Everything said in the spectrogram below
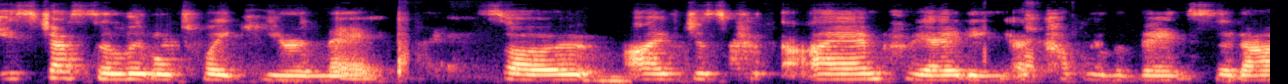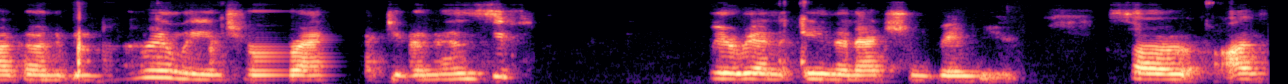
is just a little tweak here and there. So I've just I am creating a couple of events that are going to be really interactive and as if we're in, in an actual venue. So I've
